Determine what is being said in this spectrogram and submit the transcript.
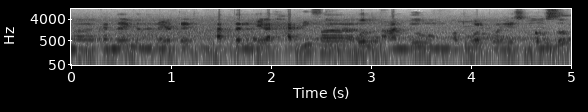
ما كان دايما اللعيبة بتاعتهم حتى اللعيبة الحريفة عندهم أطوال كويسة. آه، بالظبط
